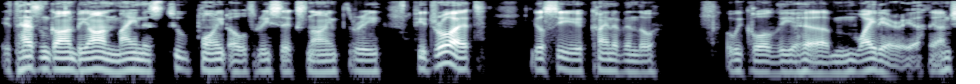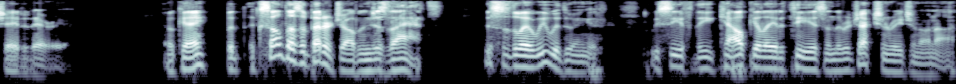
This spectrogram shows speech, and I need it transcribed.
it hasn't gone beyond minus 2.03693. If you draw it, you'll see kind of in the what we call the um, white area, the unshaded area. Okay, but Excel does a better job than just that. This is the way we were doing it. We see if the calculated t is in the rejection region or not.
